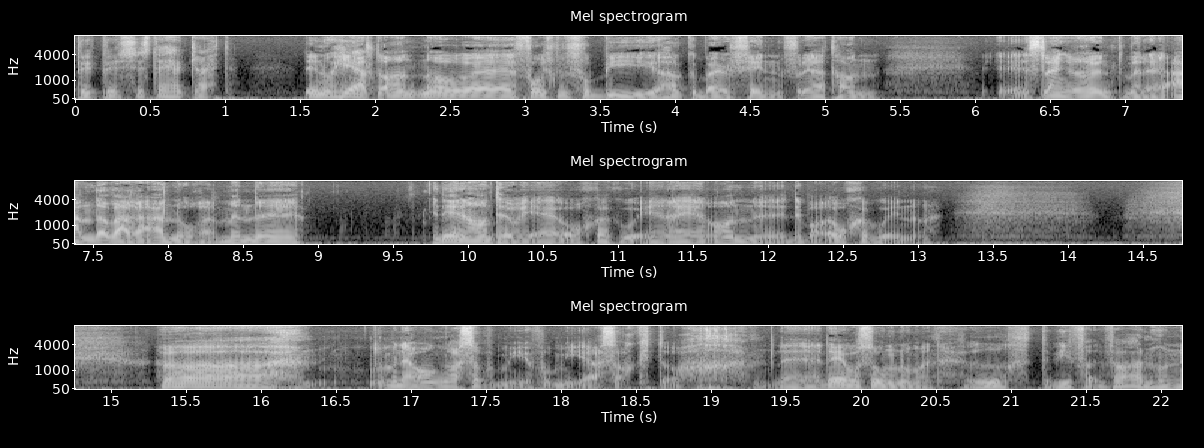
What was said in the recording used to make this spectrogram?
Pippi. Jeg synes det er helt greit. Det er noe helt annet når folk vil forby Huckleberry Finn fordi at han slenger rundt med det enda verre N-ordet, men det er en annen teori. Jeg orker ikke gå inn i en annen debatt. Jeg orker ikke gå inn i det. Åh, men jeg angrer så mye på mye jeg har sagt. Det, det er også ungdommen. Vi var noen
